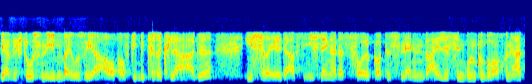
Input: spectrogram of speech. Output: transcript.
Ja, wir stoßen eben bei Hosea auch auf die bittere Klage. Israel darf sie nicht länger das Volk Gottes nennen, weil es den Bund gebrochen hat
